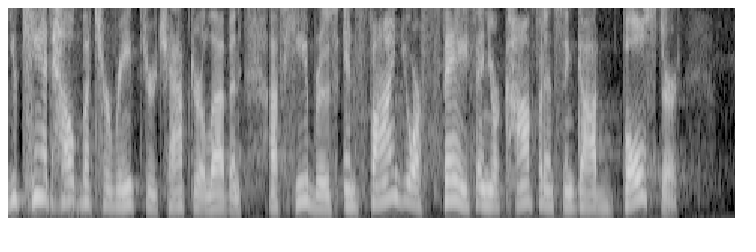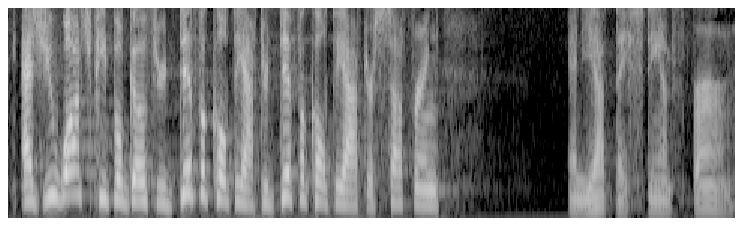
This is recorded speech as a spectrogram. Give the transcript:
You can't help but to read through chapter 11 of Hebrews and find your faith and your confidence in God bolstered as you watch people go through difficulty after difficulty after suffering and yet they stand firm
